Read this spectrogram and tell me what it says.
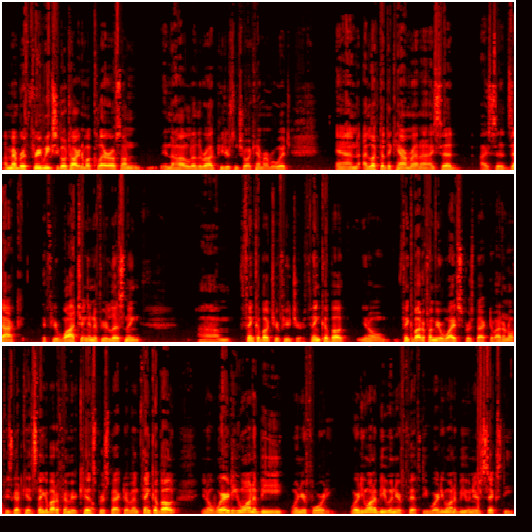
I remember three weeks ago talking about Collaros on in the huddle of the Rod Pedersen show. I can't remember which. And I looked at the camera and I said, I said, Zach, if you're watching and if you're listening, um, think about your future. Think about, you know, think about it from your wife's perspective. I don't know if he's got kids. Think about it from your kids' perspective and think about, you know, where do you want to be when you're 40? Where do you want to be when you're 50? Where do you want to be when you're 60?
